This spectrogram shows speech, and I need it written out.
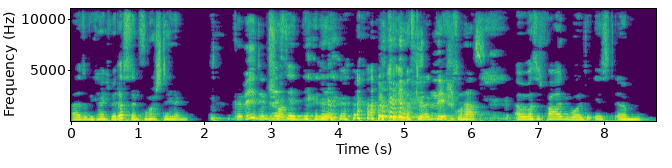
Also wie kann ich mir das denn vorstellen? Wer will den schon? okay, das klingt Nee. Spaß. Aber was ich fragen wollte ist, ähm,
